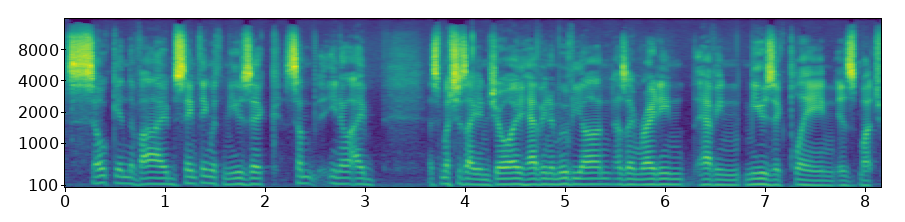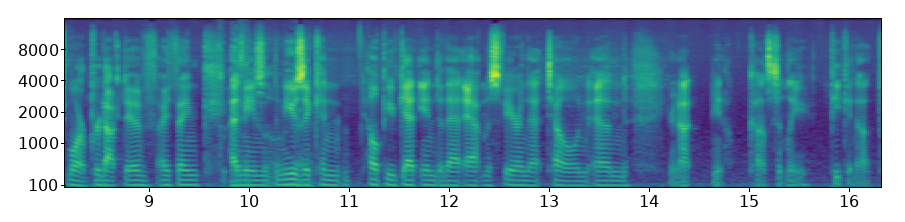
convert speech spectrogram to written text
soak in the vibes. Same thing with music. Some you know I. As much as I enjoy having a movie on as I'm writing, having music playing is much more productive. I think. I, I think mean, so, the music can help you get into that atmosphere and that tone, and you're not, you know, constantly peeking up.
